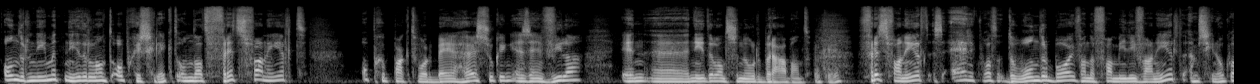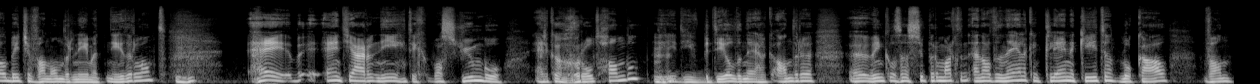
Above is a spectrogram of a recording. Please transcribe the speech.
ondernemend Nederland opgeschrikt omdat Frits van Eert opgepakt wordt bij een huiszoeking in zijn villa in eh, Nederlandse Noord-Brabant. Frits van Eert is eigenlijk wat de wonderboy van de familie van Eert en misschien ook wel een beetje van ondernemend Nederland. Hij, eind jaren 90 was Jumbo eigenlijk een groothandel. Die, die bedeelden eigenlijk andere eh, winkels en supermarkten. En hadden eigenlijk een kleine keten, lokaal, van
